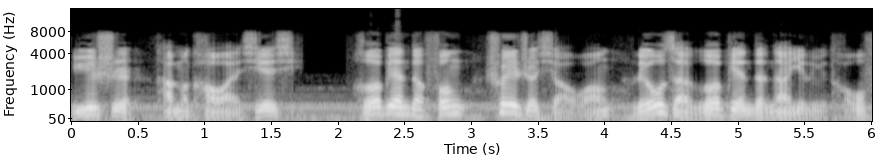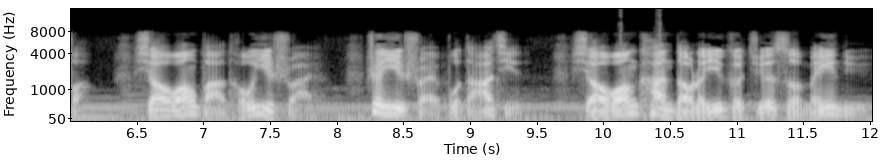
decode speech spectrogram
于是他们靠岸歇息。河边的风吹着小王留在额边的那一缕头发，小王把头一甩，这一甩不打紧，小王看到了一个绝色美女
